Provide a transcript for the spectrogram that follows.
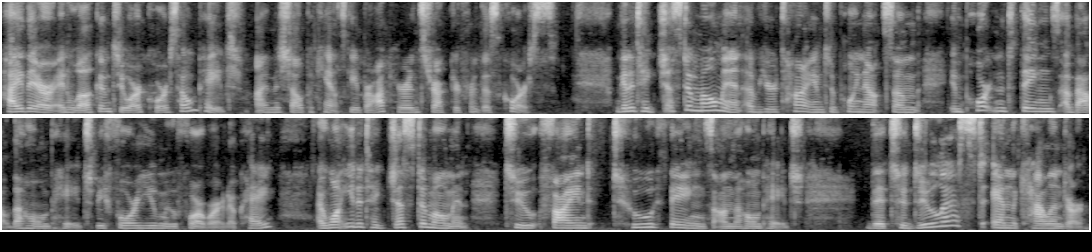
Hi there and welcome to our course homepage. I'm Michelle Pacansky-Brock, your instructor for this course. I'm going to take just a moment of your time to point out some important things about the homepage before you move forward, okay? I want you to take just a moment to find two things on the homepage, the to-do list and the calendar.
